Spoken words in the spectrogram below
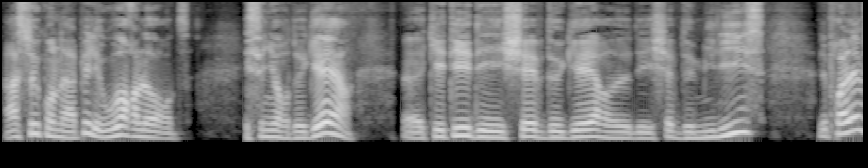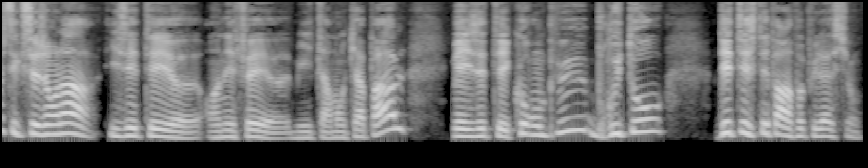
à ceux qu'on a appelés les warlords, les seigneurs de guerre, euh, qui étaient des chefs de guerre, euh, des chefs de milice. Le problème, c'est que ces gens-là, ils étaient euh, en effet militairement capables, mais ils étaient corrompus, brutaux, détestés par la population.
